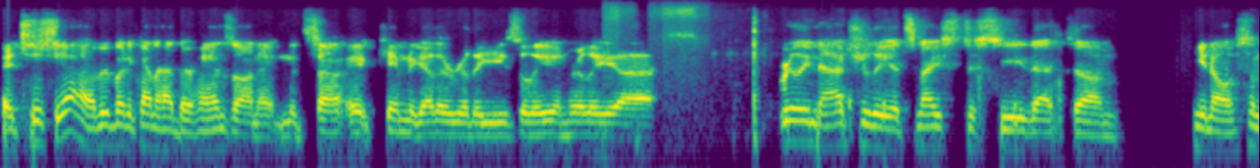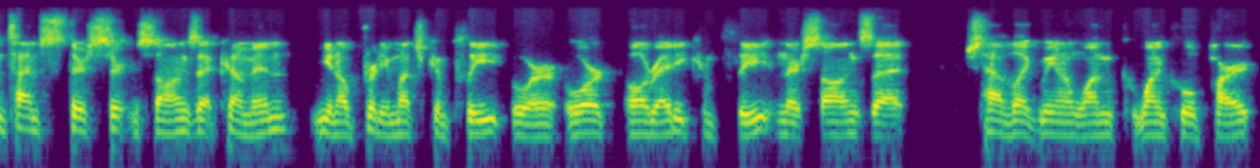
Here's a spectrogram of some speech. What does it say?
it's just yeah, everybody kind of had their hands on it, and it sound it came together really easily and really uh, really naturally. It's nice to see that um, you know sometimes there's certain songs that come in you know pretty much complete or or already complete, and there's songs that just have like you know one one cool part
